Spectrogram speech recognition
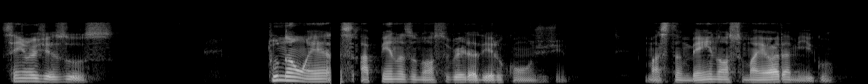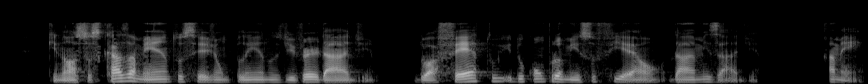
Senhor Jesus, Tu não és apenas o nosso verdadeiro cônjuge, mas também nosso maior amigo. Que nossos casamentos sejam plenos de verdade, do afeto e do compromisso fiel da amizade. Amém.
